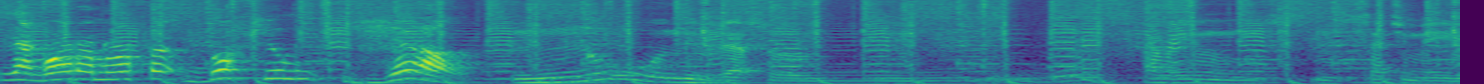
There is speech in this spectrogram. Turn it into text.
E agora a nota do filme geral. No universo ficava aí uns, uns 7,5.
